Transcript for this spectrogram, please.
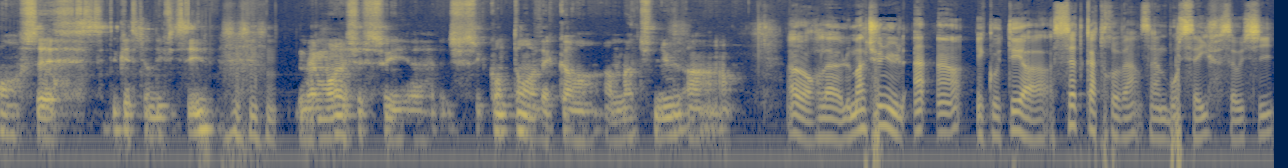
Bon, c'est une question difficile. mais moi, je suis, euh, je suis content avec un, match nul 1-1. Alors, le match nul 1-1 est coté à 7,80. C'est un beau safe, ça aussi.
